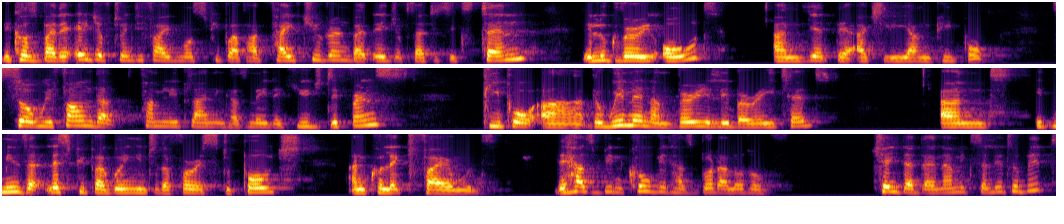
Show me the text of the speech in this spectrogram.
because by the age of 25, most people have had five children. By the age of 36, 10. They look very old and yet they're actually young people. So we found that family planning has made a huge difference. People are, the women are very liberated and it means that less people are going into the forest to poach and collect firewood. There has been, COVID has brought a lot of, change the dynamics a little bit,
